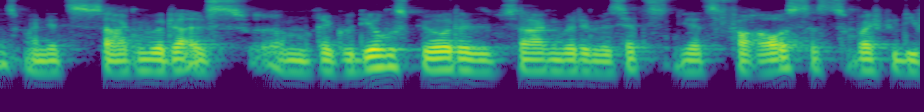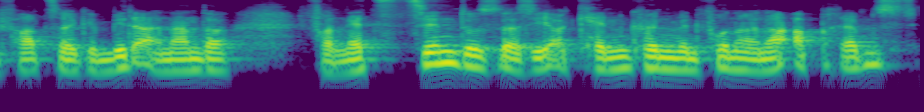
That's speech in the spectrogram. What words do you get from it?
dass man jetzt sagen würde, als ähm, Regulierungsbehörde sagen würde, wir setzen jetzt voraus, dass zum Beispiel die Fahrzeuge miteinander vernetzt sind, dass sie erkennen können, wenn vorne einer abbremst,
